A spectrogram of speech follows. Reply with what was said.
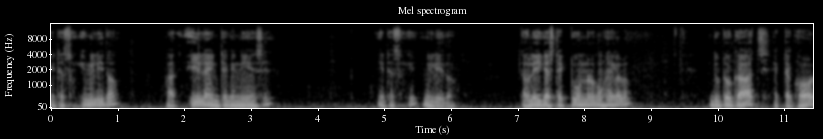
এটার সঙ্গে মিলিয়ে দাও আর এই লাইনটাকে নিয়ে এসে এটার সঙ্গে মিলিয়ে দাও। তাহলে এই গাছটা একটু অন্যরকম হয়ে গেল। দুটো গাছ, একটা ঘর,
